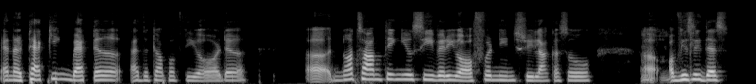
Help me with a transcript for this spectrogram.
and attacking better at the top of the order. Uh, not something you see very often in Sri Lanka. So uh, Mhm. obviously, there's,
